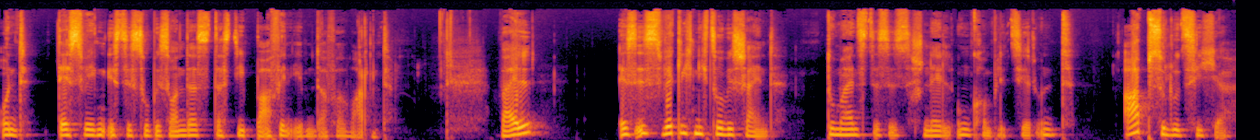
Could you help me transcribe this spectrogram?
Und deswegen ist es so besonders, dass die BaFin eben davor warnt. Weil es ist wirklich nicht so, wie es scheint. Du meinst, es ist schnell, unkompliziert und absolut sicher.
